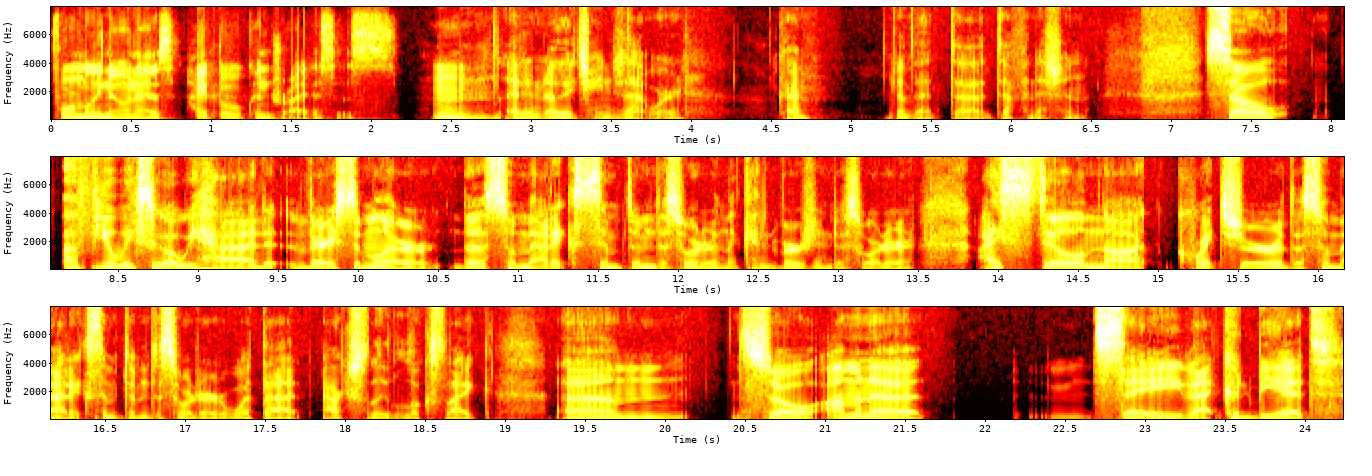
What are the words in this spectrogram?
formerly known as hypochondriasis. Hmm, I didn't know they changed that word. Okay, that uh, definition. So a few weeks ago, we had very similar the somatic symptom disorder and the conversion disorder. I still am not quite sure the somatic symptom disorder what that actually looks like. Um, so I'm gonna say that could be it.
